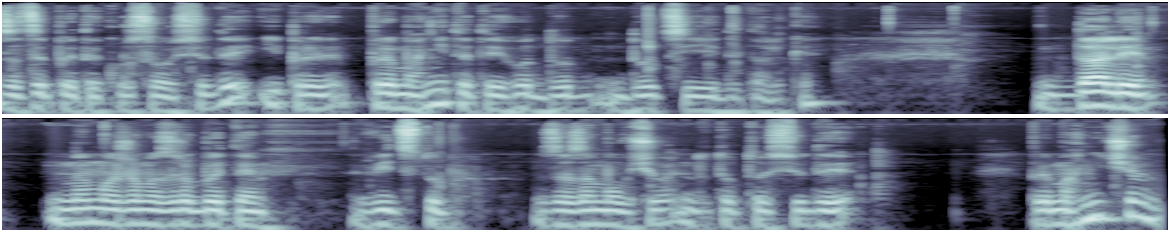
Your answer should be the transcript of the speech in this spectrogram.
зацепити курсор сюди і при, примагнітити його до, до цієї детальки. Далі ми можемо зробити відступ за замовчуванням, ну, тобто сюди примагнічуємо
